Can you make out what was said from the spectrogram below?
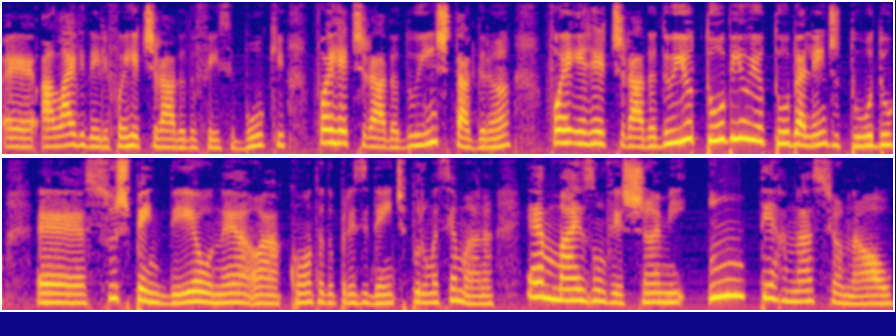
é, a live dele foi retirada do Facebook, foi retirada do Instagram, foi retirada do YouTube e o YouTube, além de tudo, é, suspendeu né, a conta do presidente por uma semana. É mais um vexame internacional,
